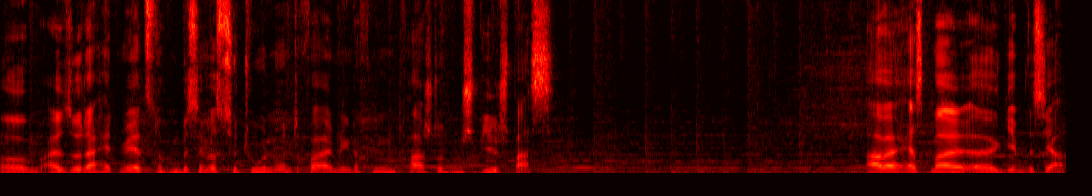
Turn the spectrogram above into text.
Ähm, also da hätten wir jetzt noch ein bisschen was zu tun und vor allem noch ein paar Stunden Spielspaß. Aber erstmal äh, geben wir es hier ab.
